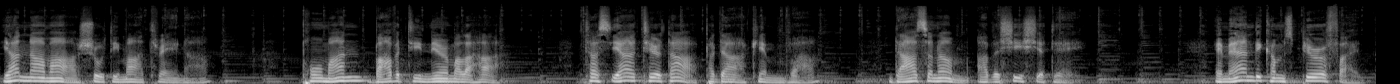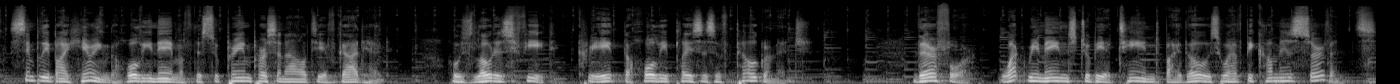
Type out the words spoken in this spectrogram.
Yannama Shruti Matrena Poman Bhavati Nirmalaha Tasya tirtha pada kim va, dasanam avashishyate. A man becomes purified simply by hearing the holy name of the Supreme Personality of Godhead, whose lotus feet create the holy places of pilgrimage. Therefore, what remains to be attained by those who have become his servants?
